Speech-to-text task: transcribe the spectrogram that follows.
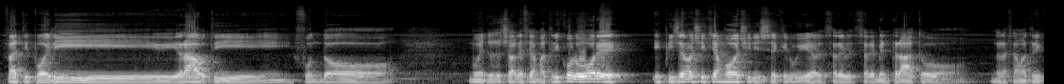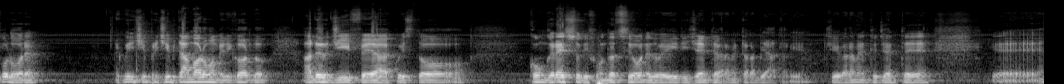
Infatti poi lì Rauti fondò il Movimento Sociale Fiamma Tricolore e Pisano ci chiamò e ci disse che lui sarebbe, sarebbe entrato nella Fiamma Tricolore e quindi ci precipitammo a Roma, mi ricordo, all'Ergife a questo congresso di fondazione dove vedi gente veramente arrabbiata lì. Cioè, veramente gente, eh,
